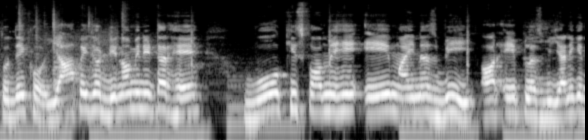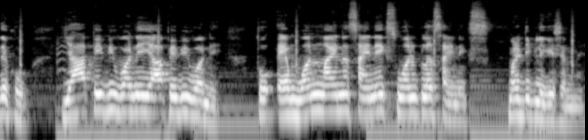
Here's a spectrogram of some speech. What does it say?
तो देखो, यहाँ पे जो डिनोमिनेटर है वो किस फॉर्म में है? A माइनस बी और a प्लस बी यानी कि देखो, यहाँ पे भी वन है, यहाँ पे भी वन है। तो m one minus sine x one plus sine x multiplication में।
